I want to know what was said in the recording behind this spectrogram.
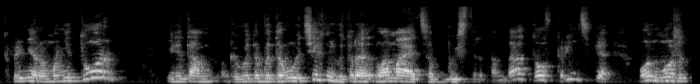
к примеру, монитор или там какую-то бытовую технику, которая ломается быстро там, да, то в принципе он может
